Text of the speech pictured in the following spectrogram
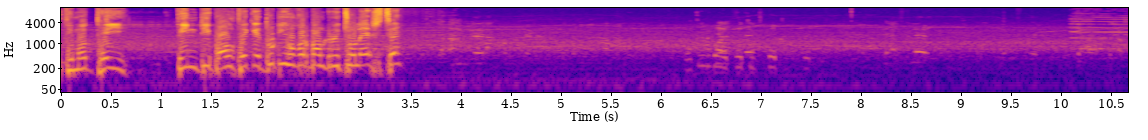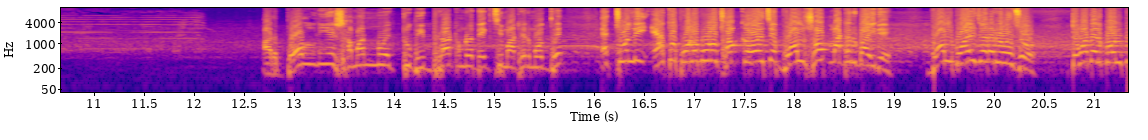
ইতিমধ্যেই তিনটি বল থেকে দুটি ওভার বাউন্ডারি চলে এসছে। আর বল নিয়ে সামান্য একটু বিভ্রাট আমরা দেখছি মাঠের মধ্যে। অ্যাকচুয়ালি এত বড় বড় ছক্কা হয়েছে, বল সব মাঠের বাইরে। বল বয় যারা রয়েছে, তোমাদের বলব,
